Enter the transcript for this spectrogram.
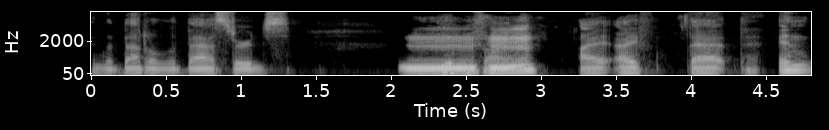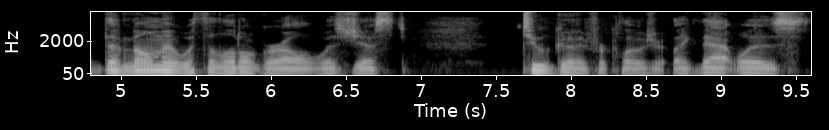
and the Battle of the Bastards." You'll be fine. Mhm. I, I that and the moment with the little girl was just too good for closure. Like that was,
